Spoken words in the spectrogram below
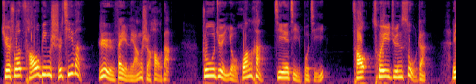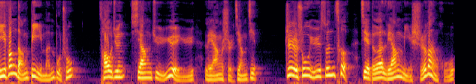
却说曹兵十七万，日费粮食浩大，诸郡又荒旱，接济不及。操催军速战，李丰等闭门不出。操军相距月余，粮食将尽，致书于孙策，借得粮米十万斛，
